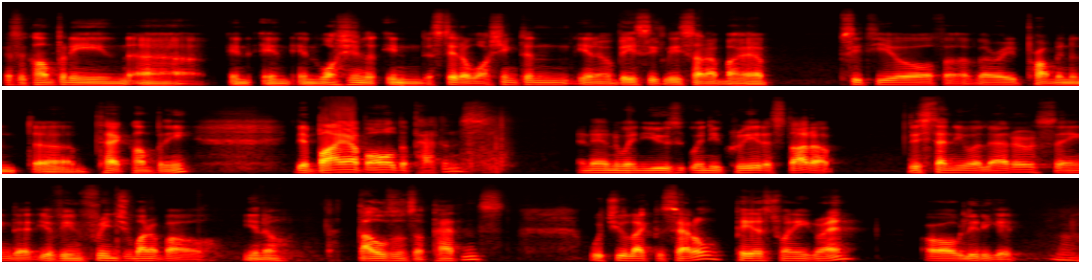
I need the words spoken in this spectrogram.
there's a company in uh, in in in Washington in the state of Washington. You know, basically set up by a CTO of a very prominent uh, tech company. They buy up all the patents, and then when you when you create a startup, they send you a letter saying that you've infringed one of our you know thousands of patents. Would you like to settle? Pay us twenty grand or litigate. Mm.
